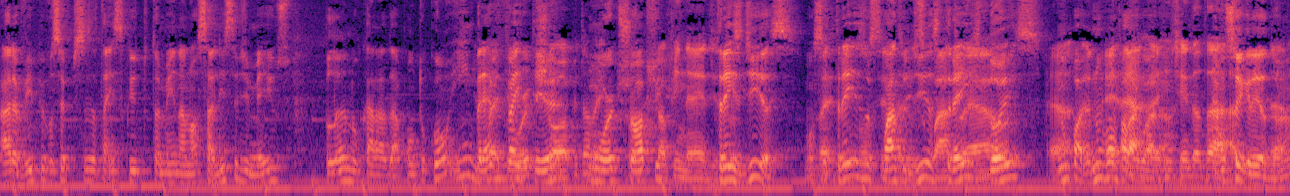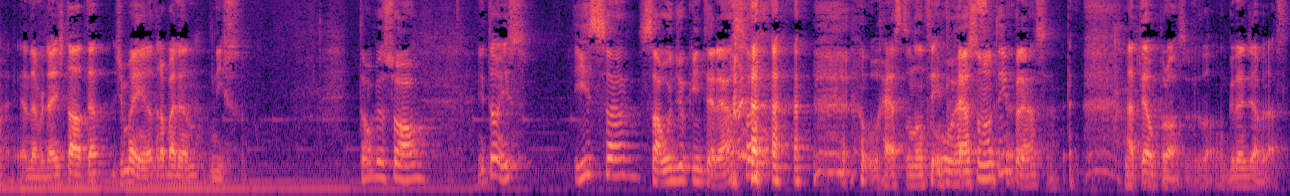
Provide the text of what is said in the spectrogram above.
área VIP, você precisa estar inscrito também na nossa lista de e-mails planocanadá.com e em breve vai ter, vai ter um workshop, workshop inédito. Três dias? Vão ser três ou quatro três, dias? Quatro, três, é, dois? É, não, pode, não vou é, falar agora. A gente ainda tá, é um segredo, é, né? Na verdade, a gente estava até de manhã trabalhando nisso. Então, pessoal... Então é isso. Issa, saúde é o que interessa. o resto não tem o pressa. resto não tem pressa. Até o próximo, pessoal. Um grande abraço.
